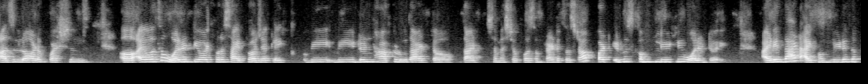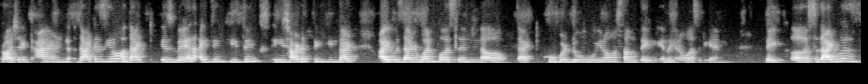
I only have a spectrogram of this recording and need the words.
asked a lot of questions. Uh, I also volunteered for a side project. Like we we didn't have to do that uh, that semester for some credits or stuff, but it was completely voluntary I did that. I completed the project, and that is, you know, that is where I think he thinks he started thinking that I was that one person uh, that who could do, you know, something in the university, and like, uh, so that was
